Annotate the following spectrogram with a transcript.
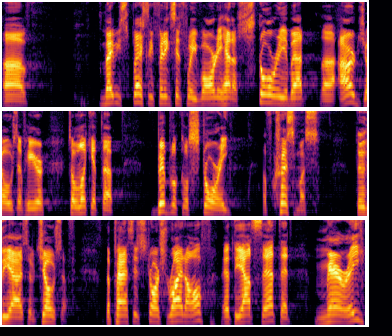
Uh, maybe especially fitting since we've already had a story about uh, our Joseph here to look at the biblical story of Christmas through the eyes of Joseph. The passage starts right off at the outset that Mary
